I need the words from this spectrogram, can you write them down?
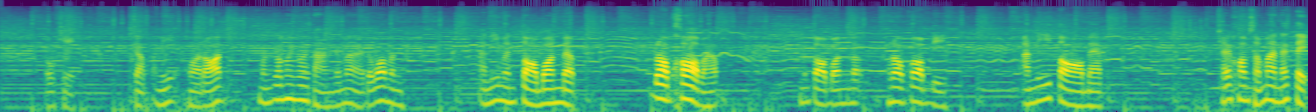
8โอเค กับอันนี้หัวร้อนมันก็ไม่ค่อยต่างกันมาก แต่ว่ามันอันนี้มันต่อบอลแบบรอบครอบอะครับ มันต่อบอลรอบครอบดี อันนี้ต่อแบบใช้ความสามารถนักเตะ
